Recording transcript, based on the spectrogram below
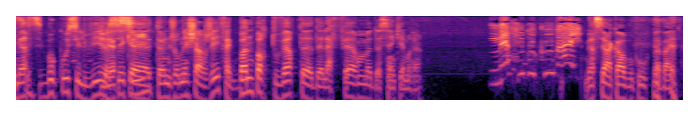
Merci. beaucoup, Sylvie. Je Merci. sais que tu as une journée chargée. Fait que bonne porte ouverte de la ferme de 5e rang. Merci beaucoup. Bye. Merci encore beaucoup. Bye bye.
